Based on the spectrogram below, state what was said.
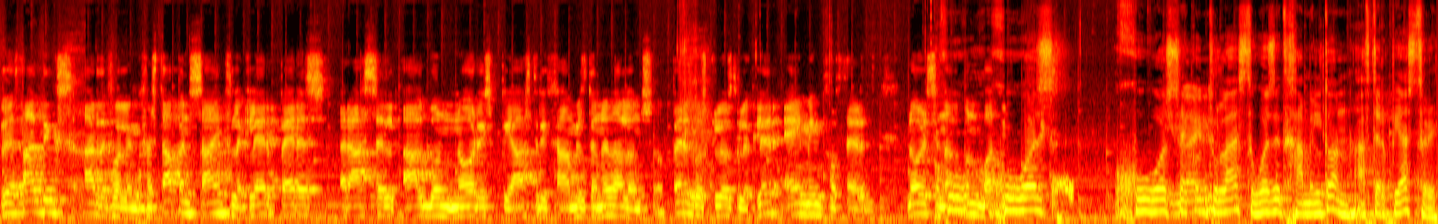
The standings are the following: Verstappen, Sainz, Leclerc, Perez, Russell, Albon, Norris, Piastri, Hamilton, and Alonso. Perez was close to Leclerc, aiming for third. Norris and Who, Albon, but who was who was second line. to last? Was it Hamilton after Piastri?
